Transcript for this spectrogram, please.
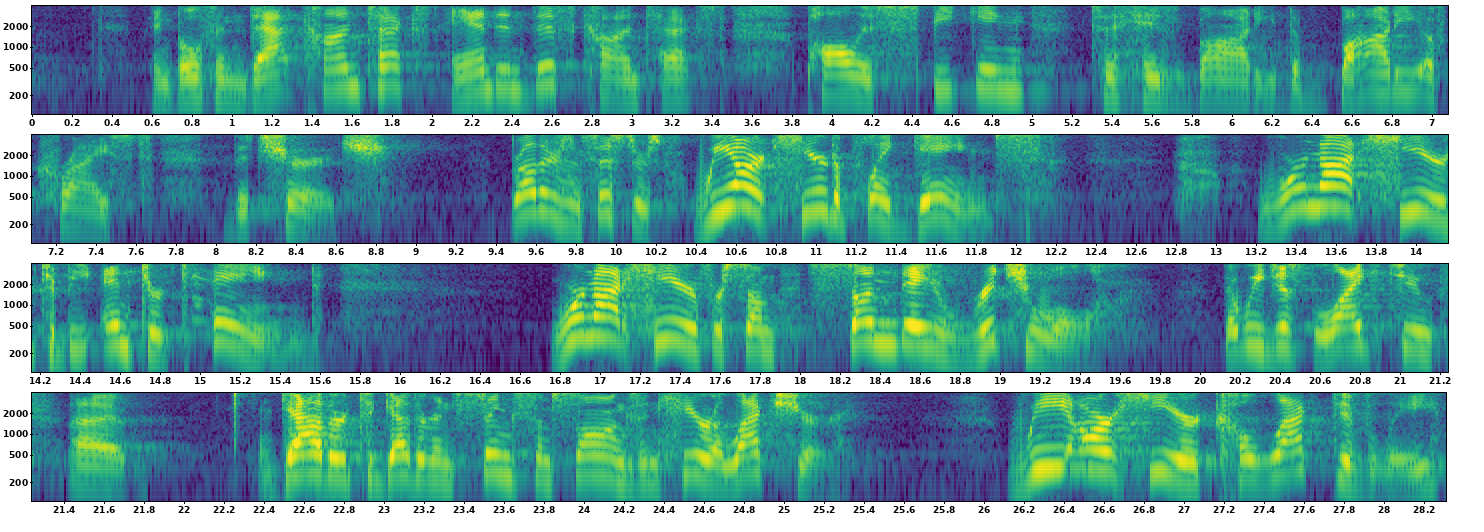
And both in that context and in this context, Paul is speaking to his body, the body of Christ, the church. Brothers and sisters, we aren't here to play games. We're not here to be entertained. We're not here for some Sunday ritual that we just like to uh, gather together and sing some songs and hear a lecture. We are here collectively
